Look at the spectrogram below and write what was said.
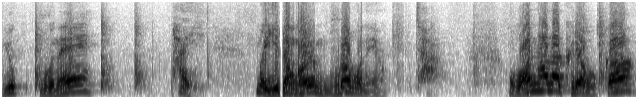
6분의 파이. 뭐 이런 걸 물어보네요. 자, 원 하나 그려볼까?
